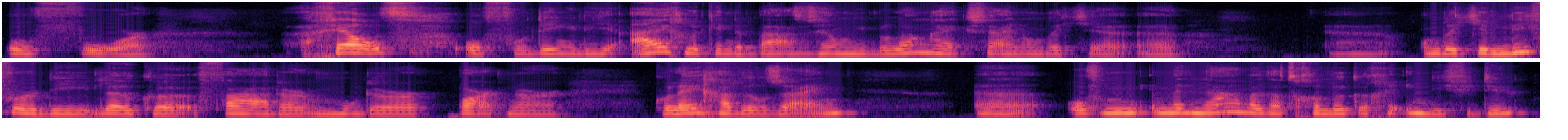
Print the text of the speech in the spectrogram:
of voor geld, of voor dingen die eigenlijk in de basis helemaal niet belangrijk zijn, omdat je, uh, uh, omdat je liever die leuke vader, moeder, partner, collega wil zijn, uh, of met name dat gelukkige individu.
